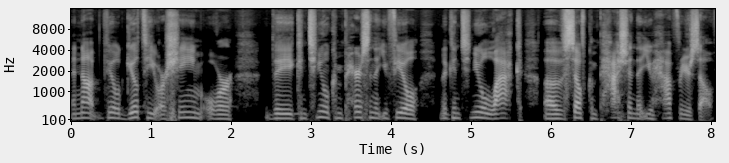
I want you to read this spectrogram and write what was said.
and not feel guilty or shame or the continual comparison that you feel, the continual lack of self compassion that you have for yourself.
